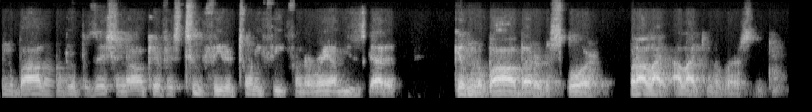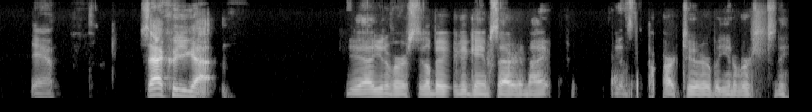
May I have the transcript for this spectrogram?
him the ball in good position. I don't care if it's two feet or twenty feet from the rim. You just got to give him the ball better to score. But I like I like University. Yeah. Zach, who you got? Yeah, University. It'll be a good game Saturday night against the Park Tudor, but University.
